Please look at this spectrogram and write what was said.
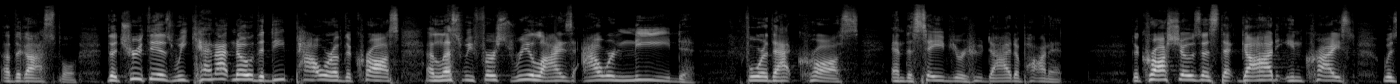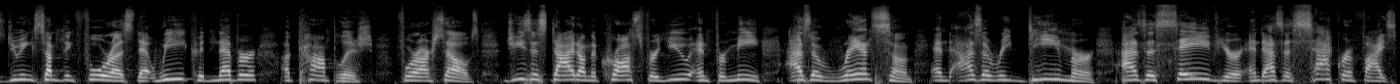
of the gospel. The truth is, we cannot know the deep power of the cross unless we first realize our need for that cross and the Savior who died upon it. The cross shows us that God in Christ was doing something for us that we could never accomplish for ourselves. Jesus died on the cross for you and for me as a ransom and as a redeemer, as a savior and as a sacrifice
